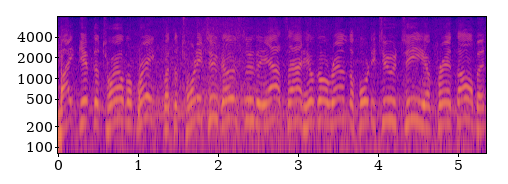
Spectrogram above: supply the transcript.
might give the 12 a break, but the 22 goes through the outside. He'll go around the 42T of Fred Thalman.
